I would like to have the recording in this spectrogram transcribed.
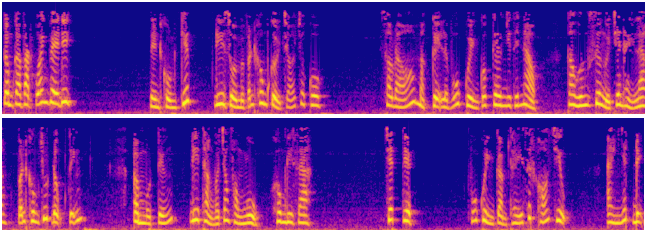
cầm cà vạt của anh về đi. Tên khốn kiếp, đi rồi mà vẫn không cởi trói cho cô. Sau đó mặc kệ là Vũ Quỳnh có kêu như thế nào, Cao Hướng Dương ở trên hành lang vẫn không chút động tĩnh ầm một tiếng, đi thẳng vào trong phòng ngủ, không đi ra. Chết tiệt! Vũ Quỳnh cảm thấy rất khó chịu. Anh nhất định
